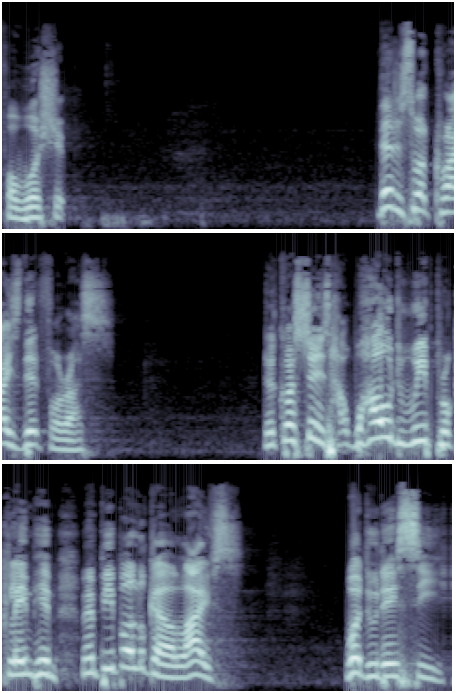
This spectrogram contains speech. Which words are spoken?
for worship. That is what Christ did for us. The question is, how, how do we proclaim Him? When people look at our lives, what do they see?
